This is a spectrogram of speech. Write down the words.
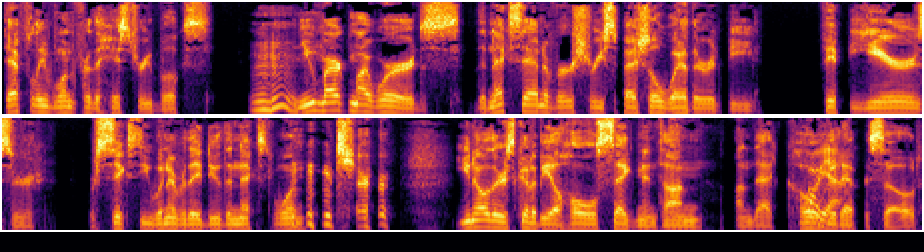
Definitely one for the history books. Mm-hmm. You mark my words, the next anniversary special, whether it be 50 years or, or 60, whenever they do the next one. sure. You know, there's going to be a whole segment on, on that COVID oh, yeah. episode.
